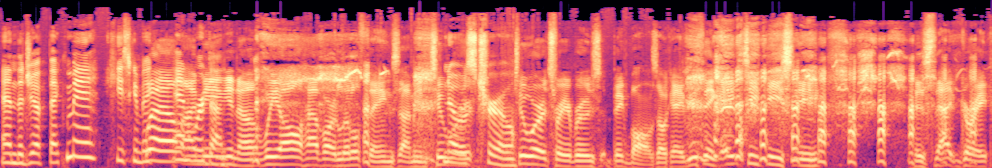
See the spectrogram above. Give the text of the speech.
and the Jeff Beck meh. He's gonna be Well, and I we're mean, done. you know, we all have our little things. I mean, two No, words. true. Two words for you, Bruce. Big balls. Okay, if you think ACDC is that great.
